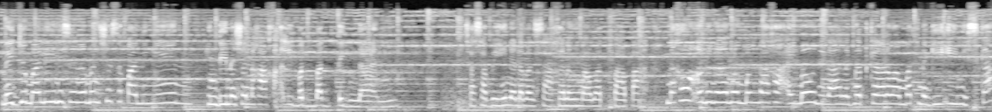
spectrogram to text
Medyo malinis na naman siya sa paningin. Hindi na siya nakakaalibad-bad tignan. Sasabihin na naman sa akin ng mama at papa, Nakaw, ano na naman bang nakaay mo? Nilalagnat ka na naman ba't nagiinis ka?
